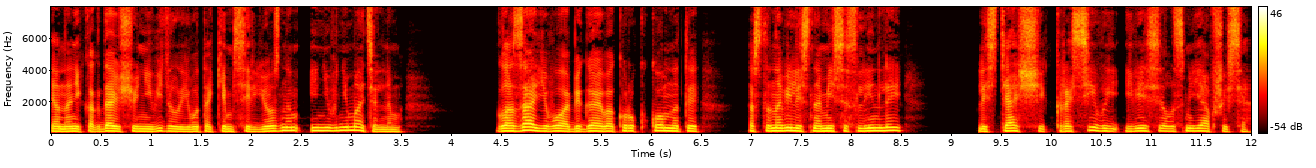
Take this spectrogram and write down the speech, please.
и она никогда еще не видела его таким серьезным и невнимательным — Глаза его, обегая вокруг комнаты, остановились на миссис Линлей, блестящий, красивый и весело смеявшийся.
